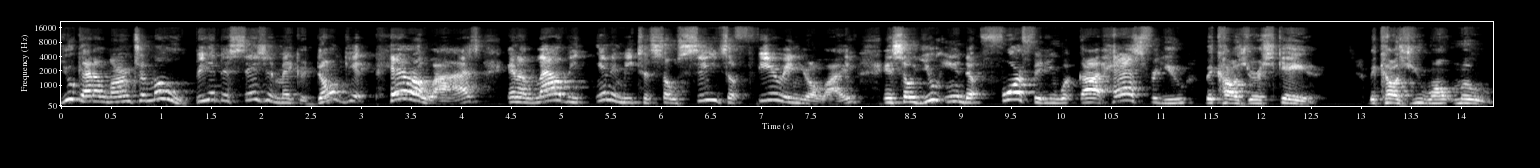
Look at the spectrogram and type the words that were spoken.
You got to learn to move. Be a decision maker. Don't get paralyzed and allow the enemy to sow seeds of fear in your life. And so you end up forfeiting what God has for you because you're scared, because you won't move.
